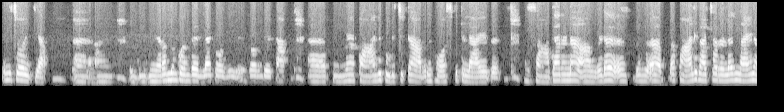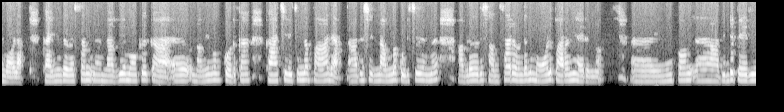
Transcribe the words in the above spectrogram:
എന്ന് ചോദിക്കാം. വേറൊന്നും കൊണ്ടല്ല കൊണ്ടേട്ടാ പിന്നെ പാൽ കുടിച്ചിട്ട് അവർ ഹോസ്പിറ്റലായത്. സാധാരണ അവിടെ പാൽ കാച്ചാറുള്ളത് നയനമോള കഴിഞ്ഞ ദിവസം നവ്യമോക്ക് നവ്യമോക്ക് കൊടുക്കാൻ കാച്ചി വെച്ചിരുന്ന പാലാ. ആദ്യം ശരി അമ്മ കുടിച്ചതെന്ന് അവിടെ ഒരു സംസാരം ഉണ്ടെന്ന് മോൾ പറഞ്ഞായിരുന്നു. ഇനിയിപ്പം അതിന്റെ പേരിൽ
